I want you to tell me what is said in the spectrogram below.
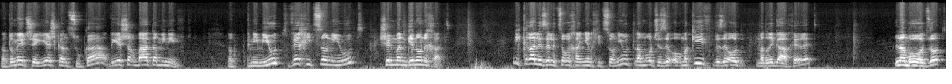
זאת אומרת שיש כאן סוכה ויש ארבעת המינים. זאת פנימיות וחיצוניות של מנגנון אחד. נקרא לזה לצורך העניין חיצוניות, למרות שזה אור מקיף וזה עוד מדרגה אחרת. למרות זאת,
